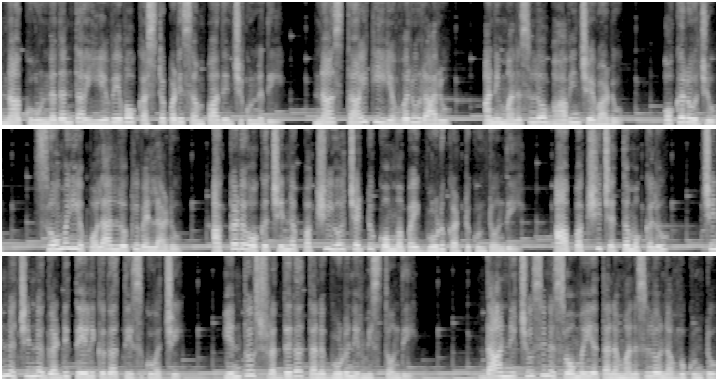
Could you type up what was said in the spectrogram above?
నాకు ఉన్నదంతా ఏవేవో కష్టపడి సంపాదించుకున్నది. నా స్థాయికి ఎవ్వరూ రారు అని మనసులో భావించేవాడు. ఒకరోజు సోమయ్య పొలాల్లోకి వెళ్ళాడు. అక్కడ ఒక చిన్న పక్షియో చెట్టు కొమ్మపై గూడు కట్టుకుంటోంది. ఆ పక్షి చెత్త మొక్కలు చిన్న చిన్న గడ్డి తేలికగా తీసుకువచ్చి ఎంతో శ్రద్ధగా తన గూడు నిర్మిస్తోంది. దాన్ని చూసిన సోమయ్య తన మనసులో నవ్వుకుంటూ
